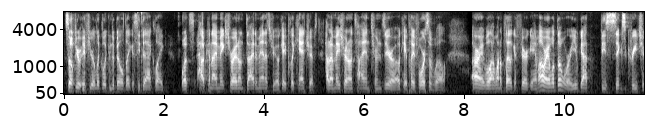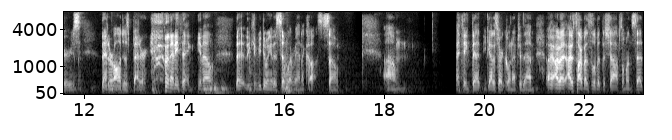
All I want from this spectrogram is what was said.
so if you're if you're like looking to build legacy deck like what's how can I make sure I don't die to Manistry? Okay, play cantrips. How do I make sure I don't tie in turn zero? Okay, play Force of Will. All right, well I want to play like a fair game. All right, well don't worry, you've got these six creatures that are all just better than anything, you know, that you can be doing at a similar mana cost. So, um, I think that you got to start going after them. I, I, I was talking about this a little bit at the shop. Someone said,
